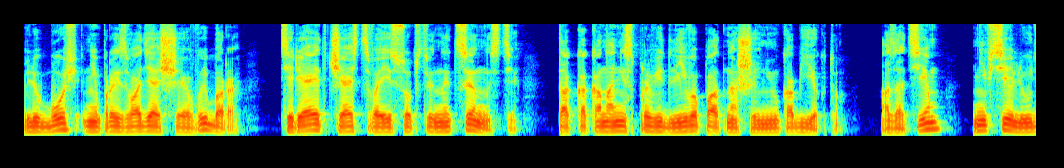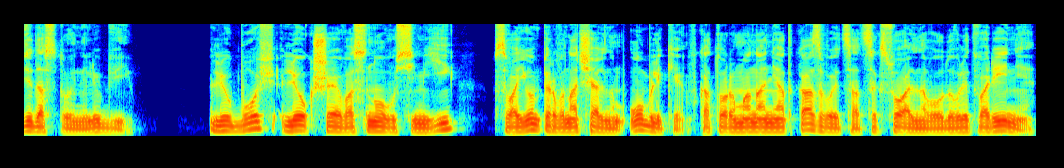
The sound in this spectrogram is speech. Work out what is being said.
Любовь, не производящая выбора, теряет часть своей собственной ценности, так как она несправедлива по отношению к объекту. А затем не все люди достойны любви. Любовь, легшая в основу семьи, в своем первоначальном облике, в котором она не отказывается от сексуального удовлетворения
